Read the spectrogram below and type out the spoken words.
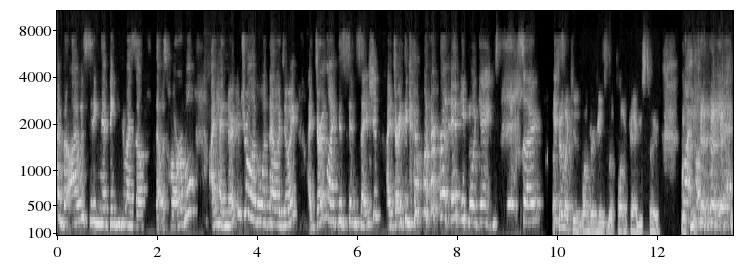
time. But I was sitting there thinking to myself, that was horrible. I had no control over what they were doing. I don't like this sensation. I don't think I want to run any more games. So, I feel like you're wandering into the plot of games too. Quite possibly, yeah.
